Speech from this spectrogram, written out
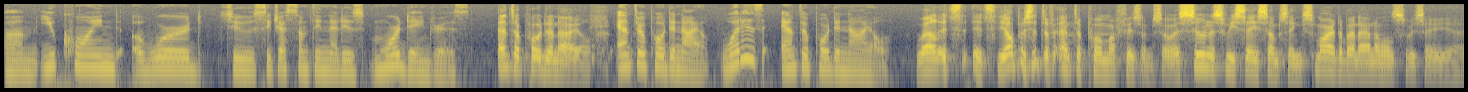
um, you coined a word to suggest something that is more dangerous Anthropodenial. anthropodenial. What is anthropodenial? Well, it's it's the opposite of anthropomorphism. So as soon as we say something smart about animals, we say uh,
